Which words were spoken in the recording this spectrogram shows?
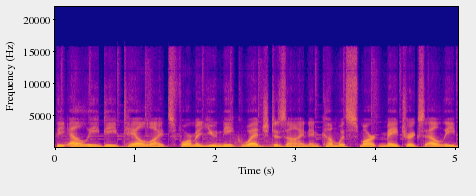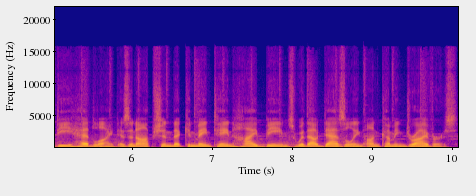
The LED taillights form a unique wedge design and come with Smart Matrix LED headlight as an option that can maintain high beams without dazzling oncoming drivers.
